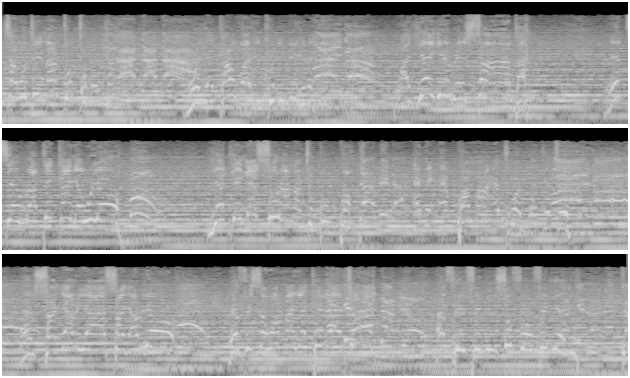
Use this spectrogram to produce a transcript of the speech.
ɛsɛ wodi nantotom ka woyɛ calvary kunimihire wayɛ yere saada enti awurade ka yɛ woyɛ yɛde yɛ sura natwobo mpɔ ɛne ɛpama ɛtoa wiakete ɛnsayareɛ eh, ɛsayareɛ o ɛfiri sɛ wana yɛkene agya ɛfiri fidi nsofoɔ fidie no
